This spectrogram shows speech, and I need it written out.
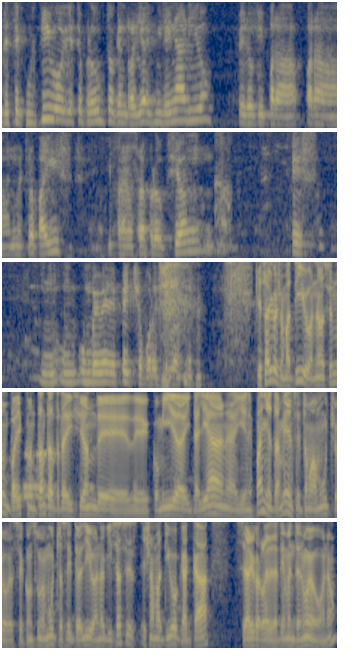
este cultivo y de este producto que en realidad es milenario, pero que para, para nuestro país y para nuestra producción es un, bebé de pecho, por decirlo así. que es algo llamativo, ¿no? Siendo un país con tanta tradición de, comida italiana y en España también se toma mucho, se consume mucho aceite de oliva, ¿no? Quizás es llamativo que acá sea algo relativamente nuevo, ¿no?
